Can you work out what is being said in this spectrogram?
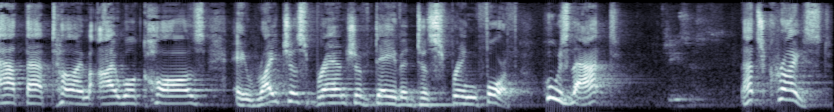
at that time I will cause a righteous branch of David to spring forth. Who's that? Jesus. That's Christ.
